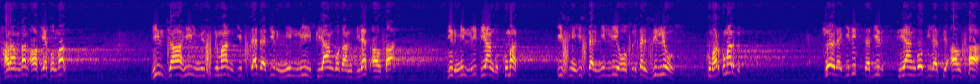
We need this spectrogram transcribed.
haramdan afiyet olmaz. Bir cahil Müslüman gitse de bir milli piyangodan bilet alsa, bir milli piyango, kumar, ismi ister milli olsun ister zilli olsun. Kumar kumardır. Şöyle gidip de bir piyango bileti alsa,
